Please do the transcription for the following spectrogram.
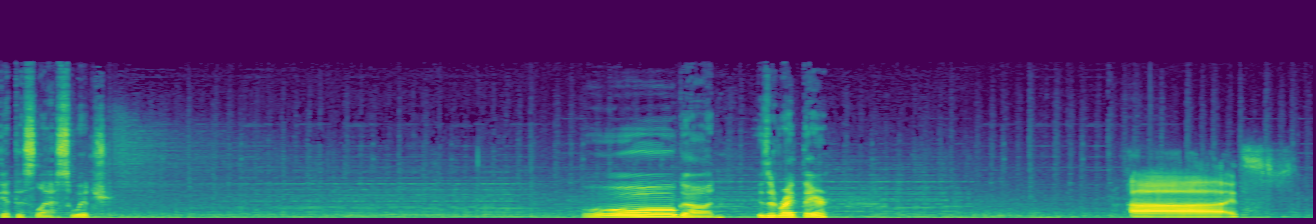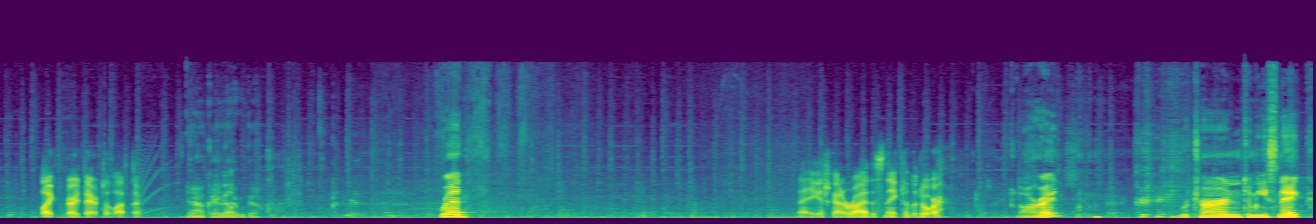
Get this last switch. Oh god. Is it right there? Uh, it's like right there to the left there. Yeah, okay, There there we go. Red. Now you just gotta ride the snake to the door. All right. Return to me, Snake.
